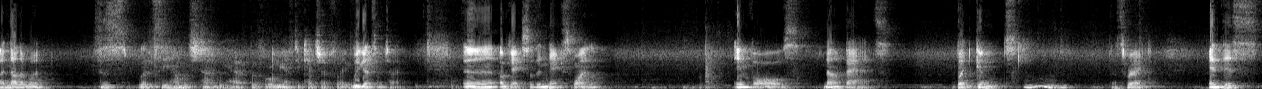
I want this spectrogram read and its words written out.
another one? This is, let's see how much time we have before we have to catch up flight. We got some time. Uh, okay, so the next one involves not bats, but goats. That's right. And this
